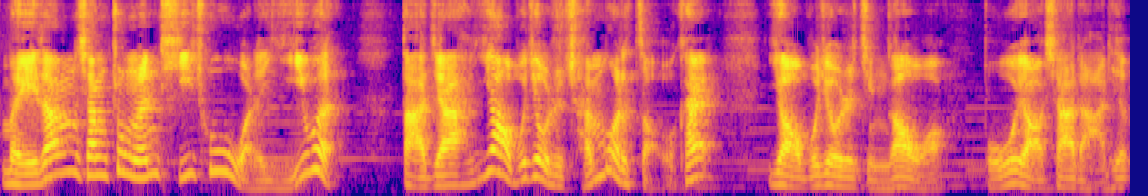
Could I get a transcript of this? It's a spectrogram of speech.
每当向众人提出我的疑问，大家要不就是沉默的走开，要不就是警告我不要瞎打听。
